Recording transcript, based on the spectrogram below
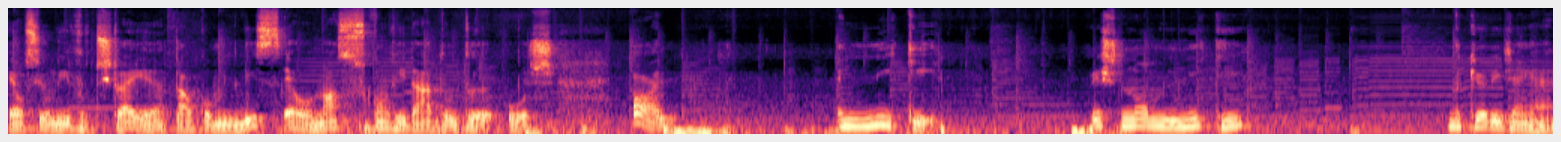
É o seu livro de estreia, tal como lhe disse, é o nosso convidado de hoje. Olhe, Niki, este nome Niki, de que origem é?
